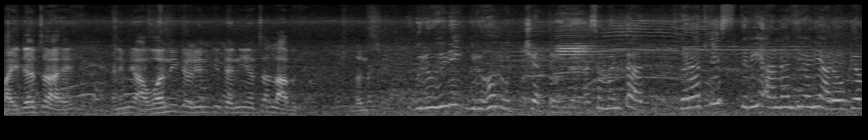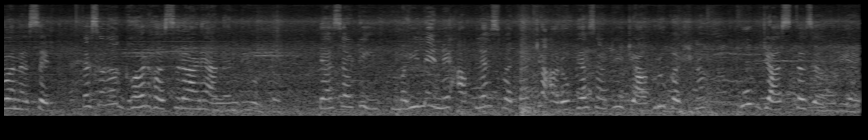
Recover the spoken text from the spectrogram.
फायद्याचं आहे. आणि मी आव्हानही करेन की त्यांनी याचा लाभ घ्या. धन्यवाद. गृहिणी गृहमुच्यते असं म्हणतात घरातली स्त्री आनंदी आणि आरोग्यवान असेल तर सगळं घर हसरं आणि आनंदी होतं. त्यासाठी महिलेने आपल्या स्वतःच्या आरोग्यासाठी जागरूक असणं खूप जास्त जरुरी आहे.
